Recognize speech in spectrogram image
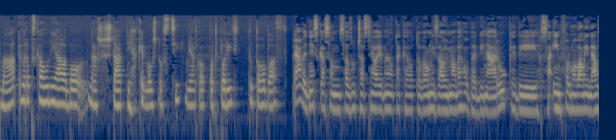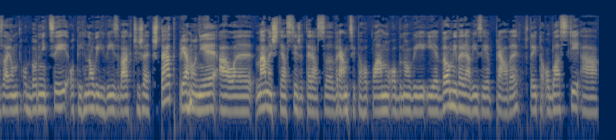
Má Európska únia alebo náš štát nejaké možnosti nejako podporiť túto oblasť. Práve dneska som sa zúčastnila jedného takéhoto veľmi zaujímavého webináru, kedy sa informovali navzájom odborníci o tých nových výzvach, čiže štát priamo nie, ale máme šťastie, že teraz v rámci toho plánu obnovy je veľmi veľa vízie práve v tejto oblasti a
